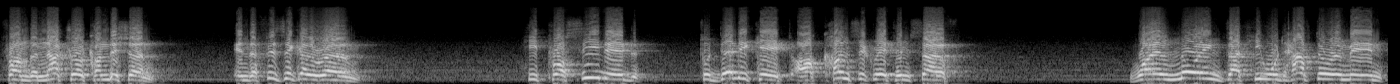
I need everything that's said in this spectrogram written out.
from the natural condition in the physical realm, he proceeded to dedicate or consecrate himself while knowing that he would have to remain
